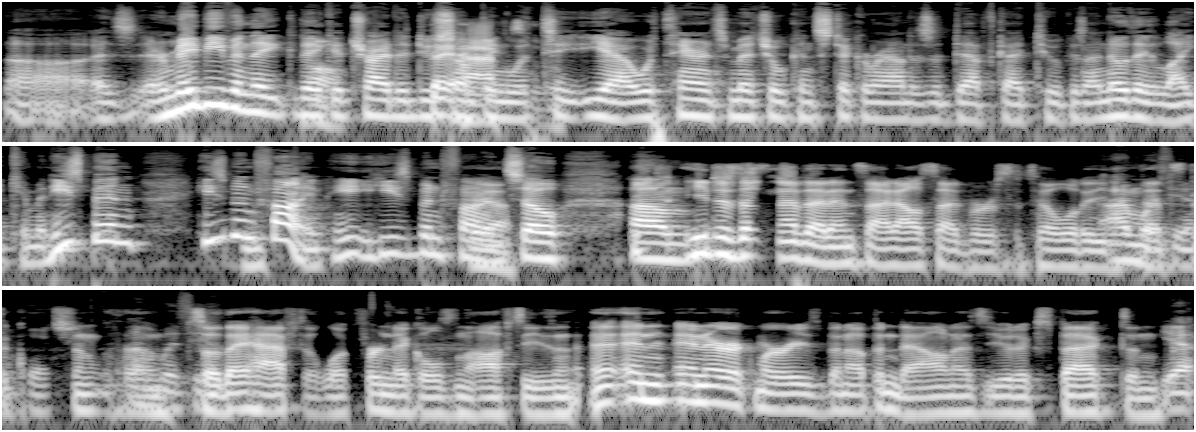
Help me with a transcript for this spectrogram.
Uh, as, or maybe even they, they oh, could try to do something with T, yeah with Terrance Mitchell can stick around as a depth guy too because I know they like him and he's been he's been mm-hmm. fine he he's been fine yeah. so um, he just doesn't have that inside outside versatility I'm That's the question with him with so they have to look for nickels in the offseason and, and and Eric Murray's been up and down as you'd expect and yeah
